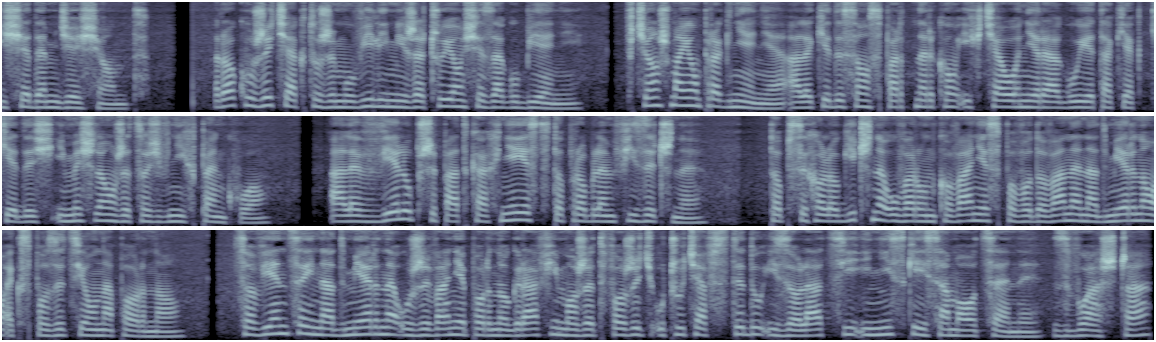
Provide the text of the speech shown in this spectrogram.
i 70 roku życia, którzy mówili mi, że czują się zagubieni. Wciąż mają pragnienie, ale kiedy są z partnerką, ich ciało nie reaguje tak jak kiedyś i myślą, że coś w nich pękło. Ale w wielu przypadkach nie jest to problem fizyczny. To psychologiczne uwarunkowanie spowodowane nadmierną ekspozycją na porno. Co więcej, nadmierne używanie pornografii może tworzyć uczucia wstydu, izolacji i niskiej samooceny, zwłaszcza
